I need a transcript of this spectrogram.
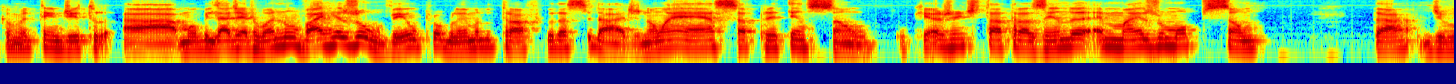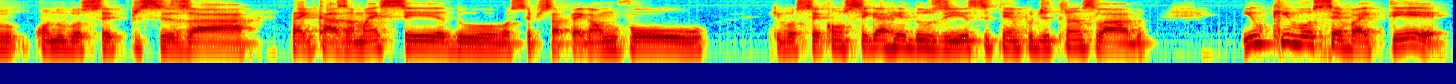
como eu tenho dito, a mobilidade urbana não vai resolver o problema do tráfego da cidade. Não é essa a pretensão. O que a gente está trazendo é mais uma opção, tá? De quando você precisar estar tá em casa mais cedo, você precisar pegar um voo, que você consiga reduzir esse tempo de translado. E o que você vai ter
